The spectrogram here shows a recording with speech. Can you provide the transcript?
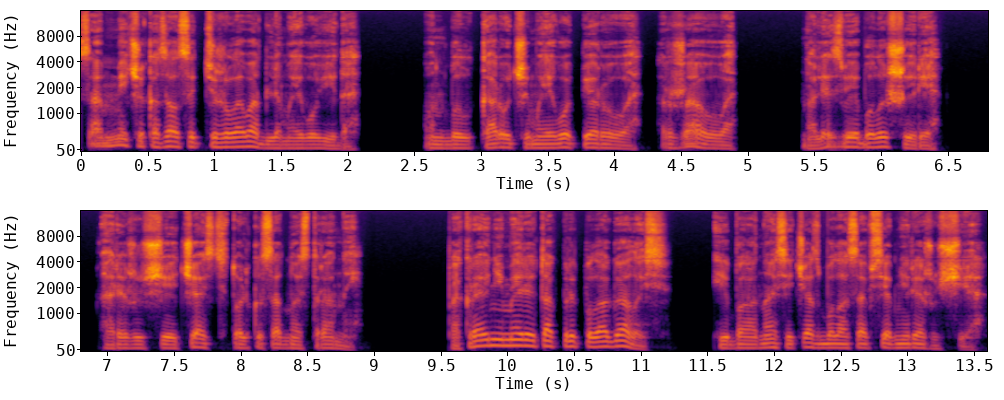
Сам меч оказался тяжеловат для моего вида. Он был короче моего первого, ржавого, но лезвие было шире, а режущая часть только с одной стороны. По крайней мере, так предполагалось, ибо она сейчас была совсем не режущая.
